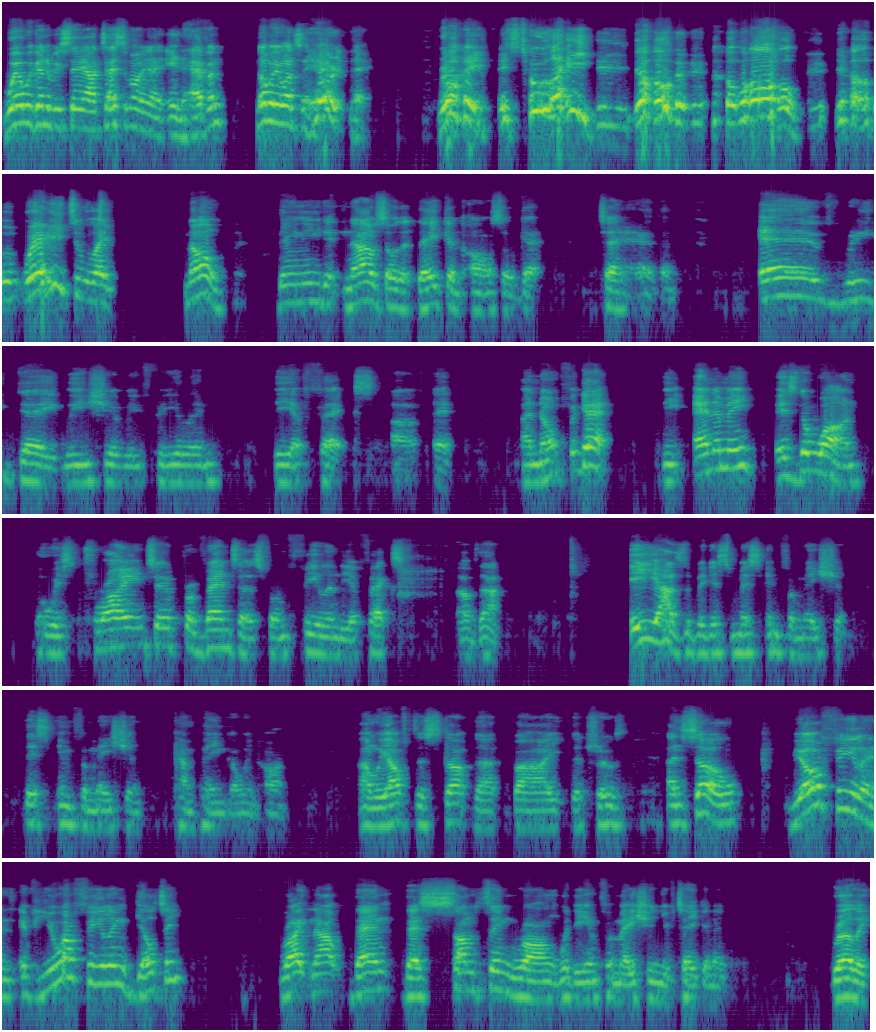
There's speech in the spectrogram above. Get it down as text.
Where we're going to be saying our testimony in heaven, nobody wants to hear it there. Really, it's too late. Yo, whoa, yo, way too late. No, they need it now so that they can also get to heaven. Every day we should be feeling the effects of it. And don't forget, the enemy is the one who is trying to prevent us from feeling the effects of that. He has the biggest misinformation, this information campaign going on. And we have to stop that by the truth. And so, your feelings, if you are feeling guilty, right now, then there's something wrong with the information you've taken in. Really,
